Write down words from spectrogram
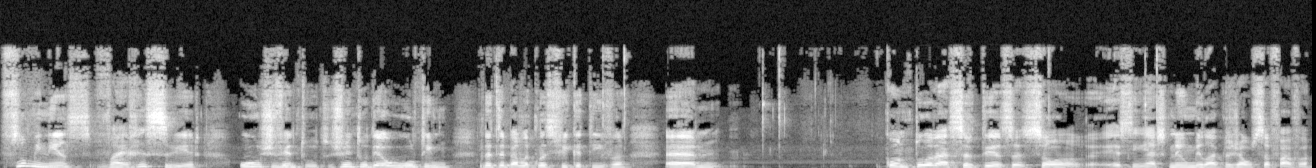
Fluminense vai receber o Juventude. O Juventude é o último da tabela classificativa. Um, com toda a certeza, só assim, acho que nem um milagre já o safava.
